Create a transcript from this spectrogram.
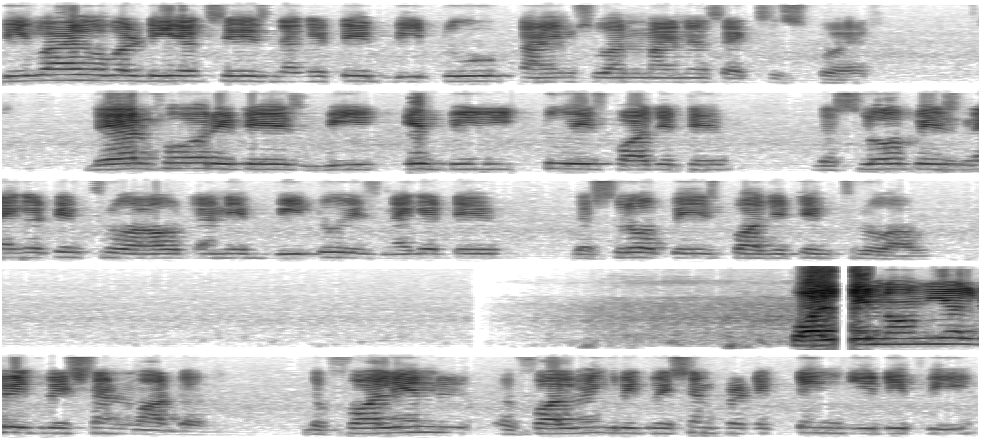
dy over dx is negative b2 times 1 minus x square. Therefore, it is b if b2 is positive, the slope is negative throughout and if b2 is negative, the slope is positive throughout. Polynomial regression model. The following, following regression predicting GDP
